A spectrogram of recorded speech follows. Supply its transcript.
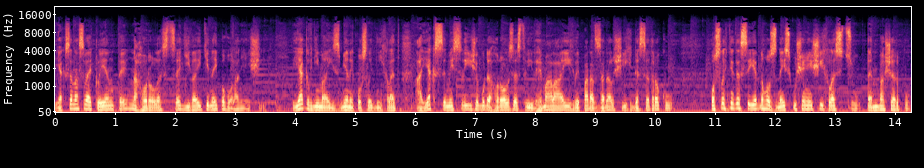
Jak se na své klienty na horolezce dívají ti nejpovolanější? Jak vnímají změny posledních let a jak si myslí, že bude horolezectví v Himalájích vypadat za dalších deset roků? Poslechněte si jednoho z nejzkušenějších lesců, Temba Šerpu,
